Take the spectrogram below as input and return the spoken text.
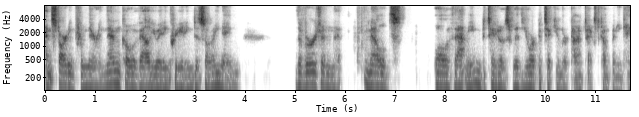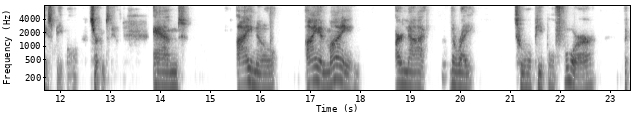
and starting from there and then co-evaluating creating designing the version that melds all of that meat and potatoes with your particular context, company, case, people, circumstance. And I know I and mine are not the right tool people for the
